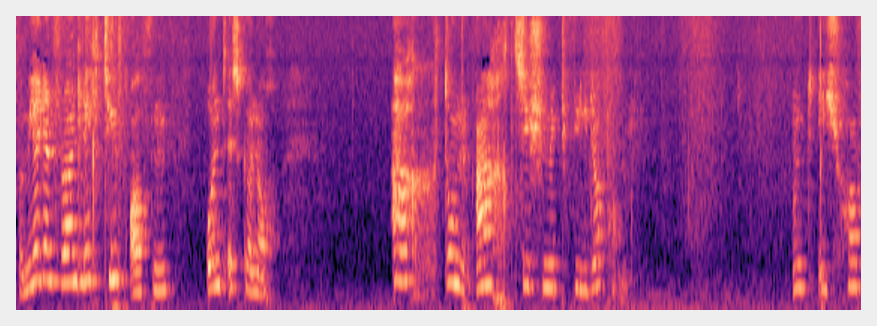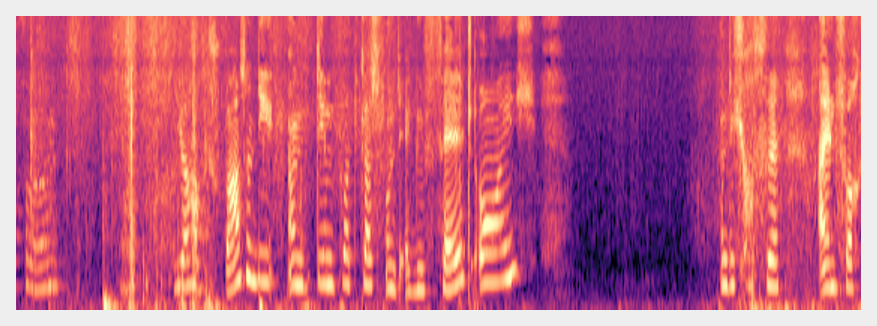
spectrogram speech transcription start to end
Familienfreundlich, Typ offen. Und es können noch 88 Mitglieder kommen. Und ich hoffe, ihr habt Spaß an, die, an dem Podcast und er gefällt euch. Und ich hoffe einfach,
